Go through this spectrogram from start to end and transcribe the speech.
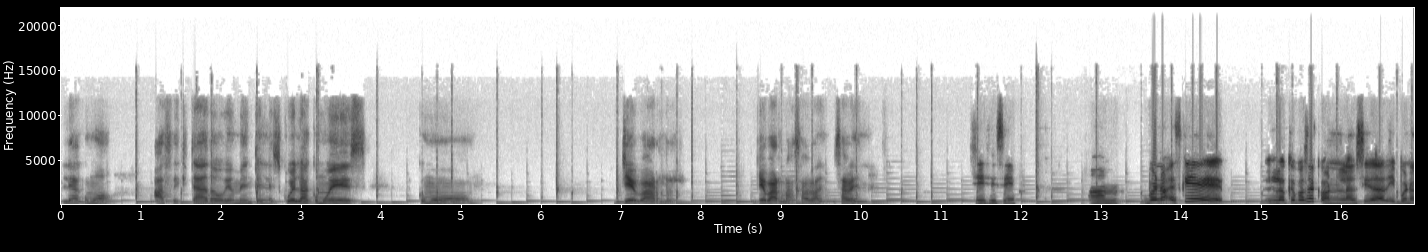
le ha como afectado obviamente en la escuela, cómo es como llevar, llevarla, ¿saben? Sí, sí, sí. bueno, es que lo que pasa con la ansiedad, y bueno,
